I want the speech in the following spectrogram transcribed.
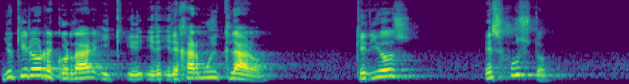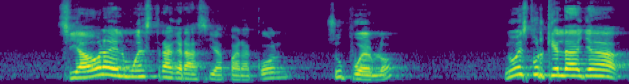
yo quiero recordar y, y dejar muy claro que Dios es justo. Si ahora Él muestra gracia para con su pueblo, no es porque Él haya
